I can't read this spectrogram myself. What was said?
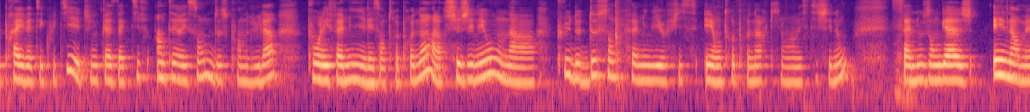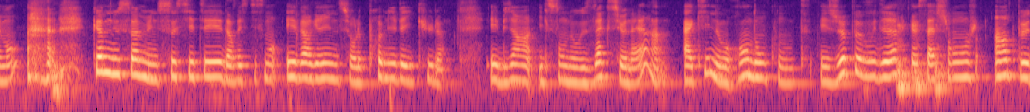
private equity est une classe d'actifs intéressante de ce point de vue-là pour les familles et les entrepreneurs. Alors chez Généo, on a plus de 200 family office et entrepreneurs qui ont investi chez nous. Ça nous engage énormément. Comme nous sommes une société d'investissement evergreen sur le premier véhicule, eh bien, ils sont nos actionnaires à qui nous rendons compte. Et je peux vous dire que ça change un peu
